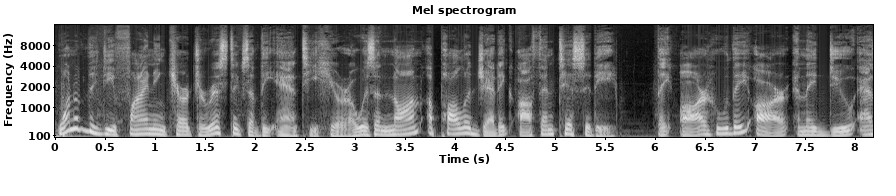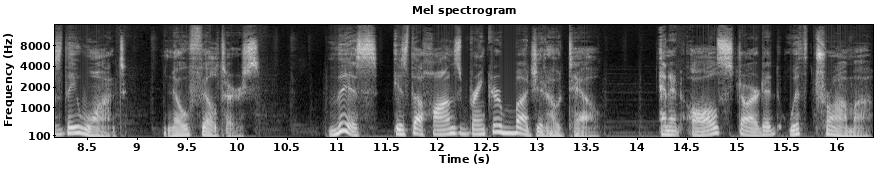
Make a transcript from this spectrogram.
One of the defining characteristics of the anti hero is a non apologetic authenticity. They are who they are and they do as they want. No filters. This is the Hans Brinker Budget Hotel, and it all started with trauma.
